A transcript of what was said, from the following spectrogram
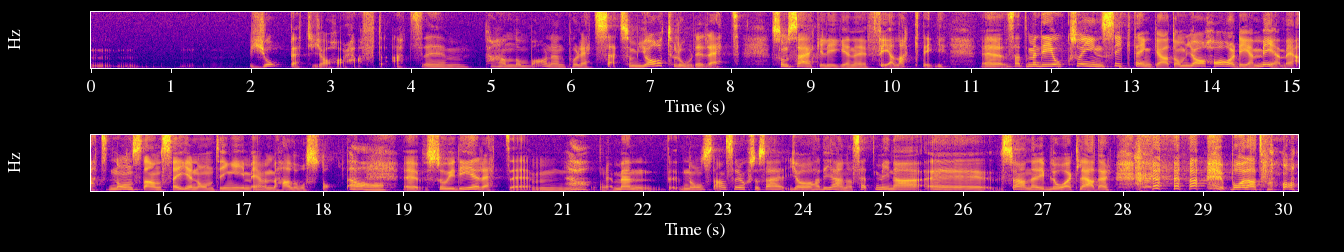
jobbet jag har haft. Att eh, ta hand om barnen på rätt sätt, som jag tror är rätt, som säkerligen är felaktig. Eh, så att, men det är också insikt, tänker jag, att om jag har det med mig, att någonstans säger någonting i mig, hallå stopp Ja. Eh, så är det rätt. Ehm, men någonstans är det också så här, jag hade gärna sett mina eh, söner i blåa kläder. Båda två.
